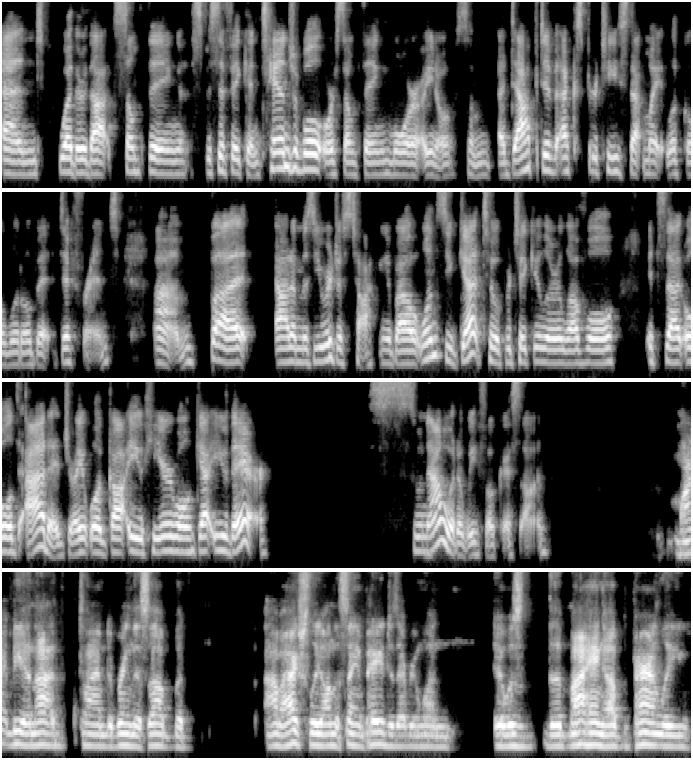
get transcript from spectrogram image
and whether that's something specific and tangible or something more you know some adaptive expertise that might look a little bit different. Um, but adam as you were just talking about once you get to a particular level it's that old adage right? What got you here won't get you there. So now what do we focus on? Might be an odd time to bring this up but i'm actually on the same page as everyone. It was the my hang up apparently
